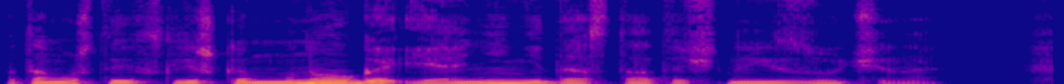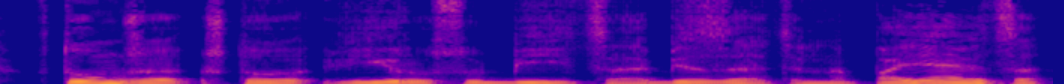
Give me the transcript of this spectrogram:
потому что их слишком много и они недостаточно изучены. В том же, что вирус-убийца обязательно появится,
